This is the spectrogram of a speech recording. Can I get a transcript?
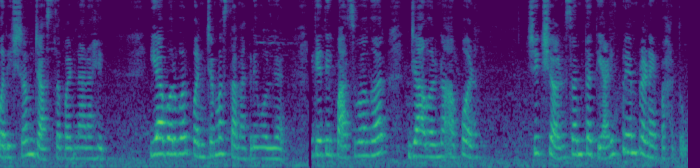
परिश्रम जास्त पडणार आहेत. याबरोबर पंचमस्थानाकडे बोलूयात येथील पाचवं घर ज्यावरनं आपण शिक्षण संतती आणि प्रेमप्रणय पाहतो.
